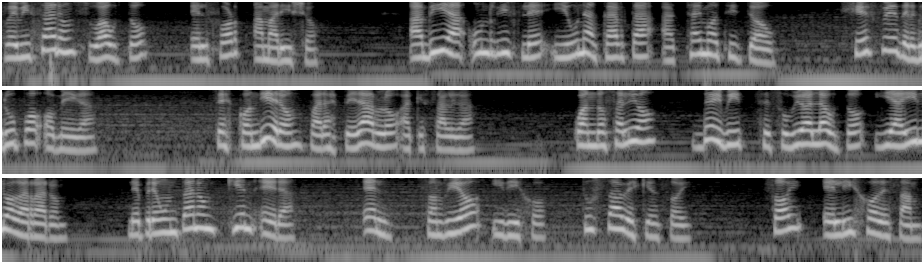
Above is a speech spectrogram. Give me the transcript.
Revisaron su auto, el Ford amarillo. Había un rifle y una carta a Timothy Dow, jefe del grupo Omega. Se escondieron para esperarlo a que salga. Cuando salió, David se subió al auto y ahí lo agarraron. Le preguntaron quién era. Él sonrió y dijo, Tú sabes quién soy. Soy el hijo de Sam.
